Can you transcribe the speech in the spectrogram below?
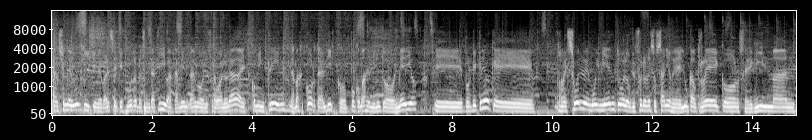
Canción de Dookie que me parece que es muy representativa, también algo infravalorada, es Coming Clean, la más corta del disco, poco más de minuto y medio, eh, porque creo que resuelve muy bien todo lo que fueron esos años de Lookout Records, el Gilman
